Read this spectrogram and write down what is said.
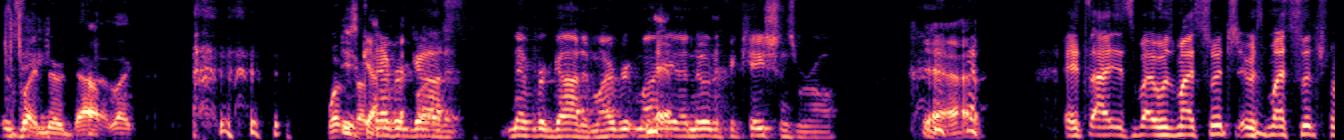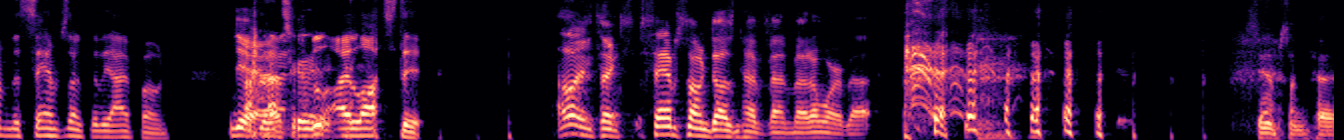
It's like no doubt. Like what He's got- Venmo Never got requests? Never got it. My my Yeah. uh, notifications were off. Yeah, it's I it's my- it was my switch. It was my switch from the Samsung to the iPhone. yeah. That's right. I lost it. I don't even think Samsung doesn't have Venmo. Don't worry about. it. Samsung Pay.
